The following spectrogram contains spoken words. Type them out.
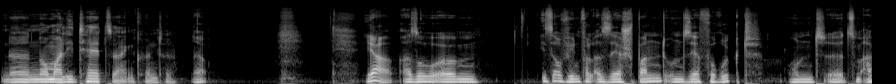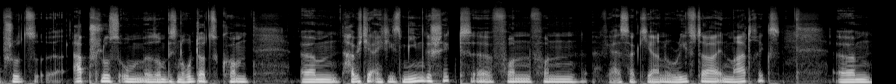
eine Normalität sein könnte. Ja. Ja, also ähm, ist auf jeden Fall also sehr spannend und sehr verrückt. Und äh, zum Abschluss, Abschluss, um so ein bisschen runterzukommen, ähm, habe ich dir eigentlich dieses Meme geschickt äh, von, von, wie heißt er, Keanu Reeves da in Matrix. Ähm,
